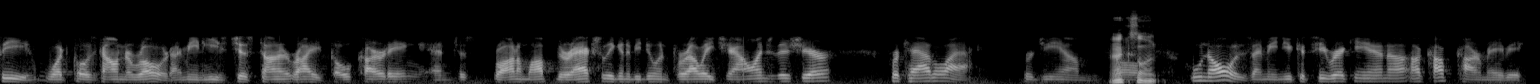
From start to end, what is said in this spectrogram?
see what goes down the road. I mean, he's just done it right, go karting, and just brought him up. They're actually going to be doing Pirelli Challenge this year for Cadillac for GM. So Excellent. Who knows? I mean, you could see Ricky in a, a Cup car maybe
